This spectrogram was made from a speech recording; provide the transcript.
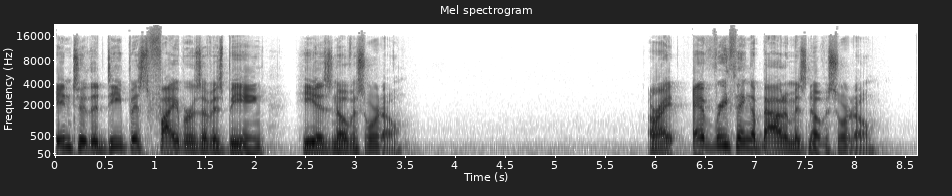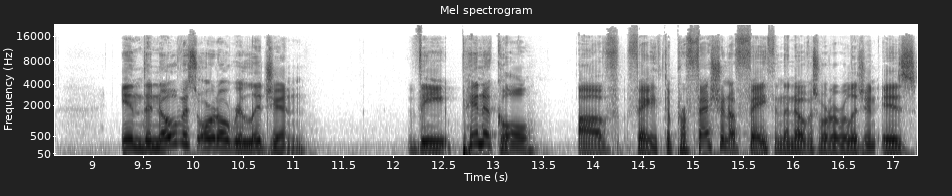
into the deepest fibers of his being, he is Novus Ordo. All right, everything about him is Novus Ordo. In the Novus Ordo religion, the pinnacle of faith, the profession of faith in the Novus Ordo religion is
